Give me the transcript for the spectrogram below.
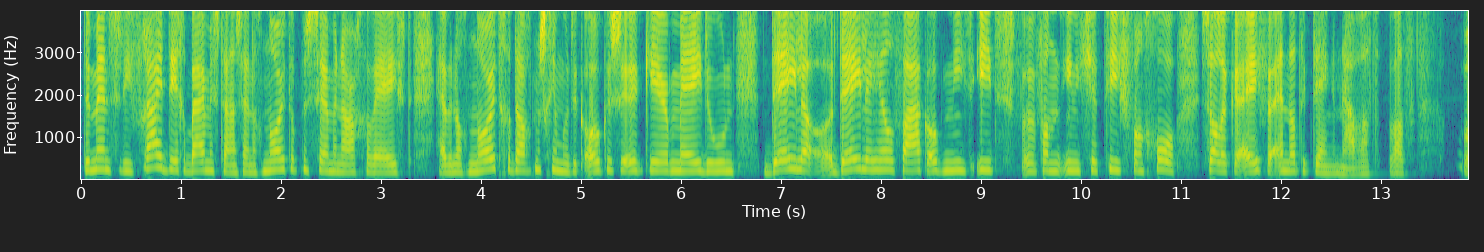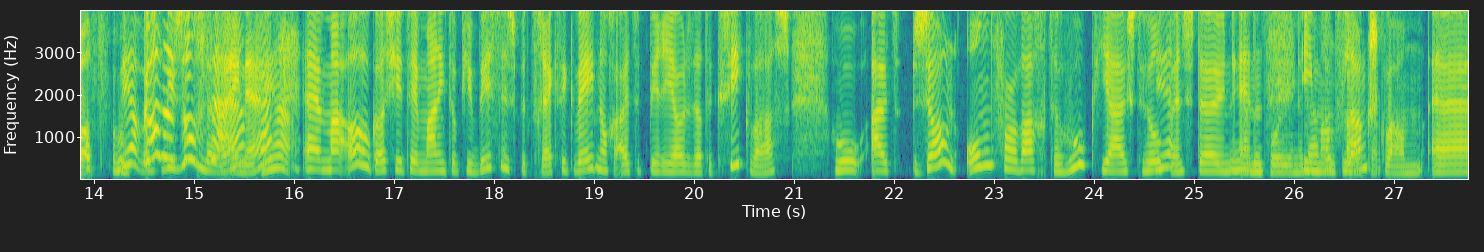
De mensen die vrij dicht bij me staan, zijn nog nooit op een seminar geweest. Hebben nog nooit gedacht, misschien moet ik ook eens een keer meedoen. Delen, delen heel vaak ook niet iets van initiatief van, goh, zal ik er even. En dat ik denk, nou wat, wat, wat hoe ja, kan het toch zijn, hè? hè? Ja. Eh, maar ook als je het helemaal niet op je business betrekt. Ik weet nog uit de periode dat ik ziek was, hoe uit zo'n onverwachte hoek juist hulp Ja. en steun en iemand langskwam. Eh,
